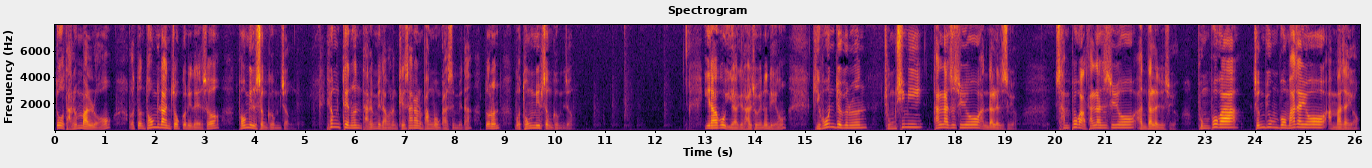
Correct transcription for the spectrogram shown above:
또 다른 말로 어떤 동일한 조건에 대해서 동일성 검증. 형태는 다릅니다만 계산하는 방법은 같습니다. 또는 뭐 독립성 검증. 이라고 이야기를 할 수가 있는데요. 기본적으로는 중심이 달라졌어요? 안 달라졌어요? 산포가 달라졌어요? 안 달라졌어요? 분포가 정규 분포 맞아요? 안 맞아요?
